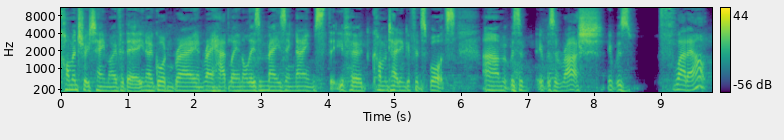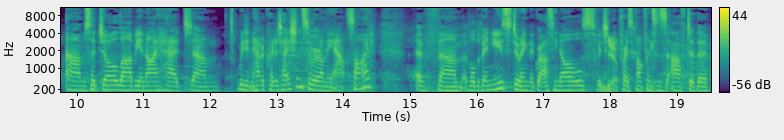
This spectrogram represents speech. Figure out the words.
commentary team over there, you know, Gordon Bray and Ray Hadley and all these amazing names that you've heard commentating different sports. Um, it was a, it was a rush. It was flat out. Um, so Joel Larby and I had, um, we didn't have accreditation, so we were on the outside of, um, of all the venues doing the grassy knolls, which are the press conferences after the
